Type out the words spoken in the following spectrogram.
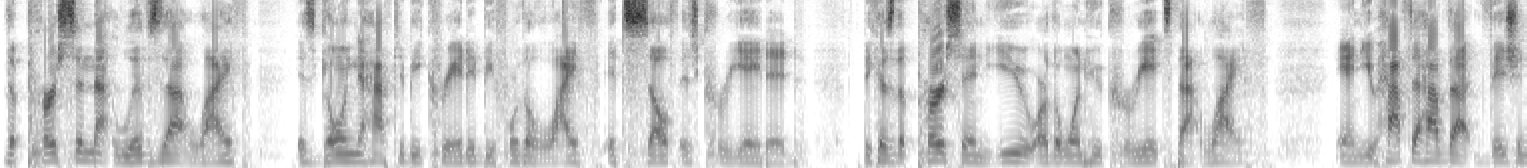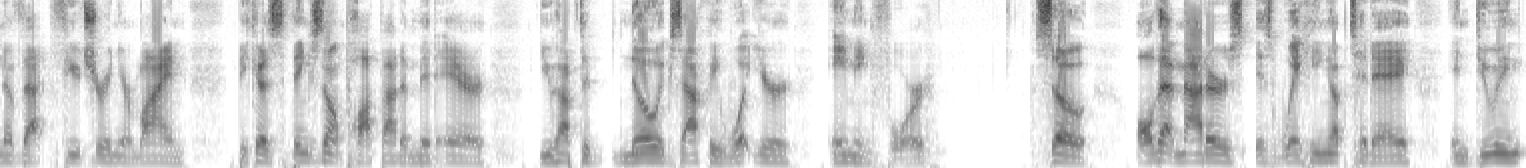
the person that lives that life is going to have to be created before the life itself is created because the person, you, are the one who creates that life. And you have to have that vision of that future in your mind because things don't pop out of midair. You have to know exactly what you're aiming for. So, all that matters is waking up today and doing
